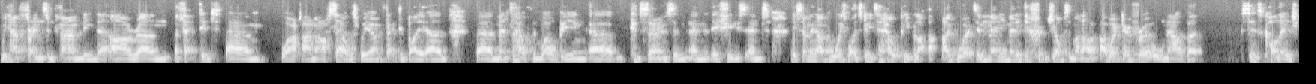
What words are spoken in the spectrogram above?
we have friends and family that are um, affected. Um, and ourselves, we are affected by um, uh, mental health and well-being uh, concerns and, and, issues, and it's something I've always wanted to do to help people. I, have worked in many, many different jobs in my life. I won't go through it all now, but since college.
